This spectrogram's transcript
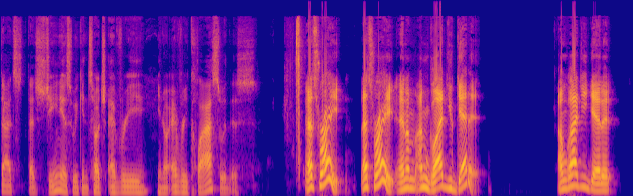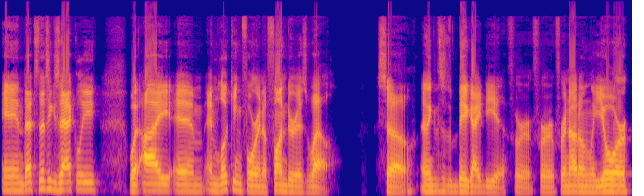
that's that's genius. We can touch every you know every class with this. That's right. That's right. And I'm I'm glad you get it. I'm glad you get it. And that's that's exactly what I am am looking for in a funder as well. So I think this is a big idea for for for not only your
